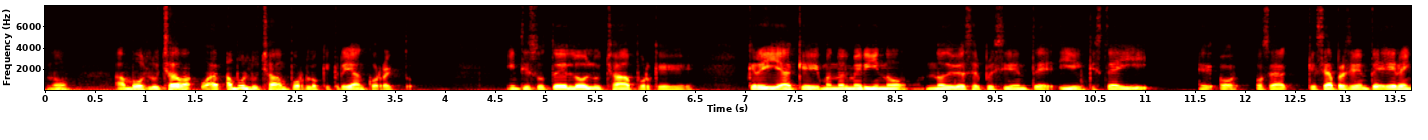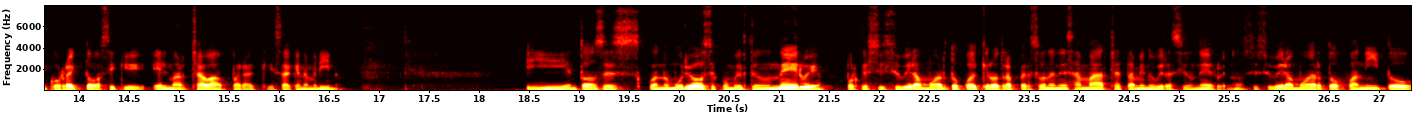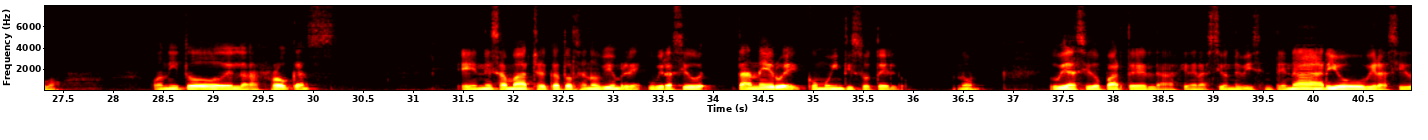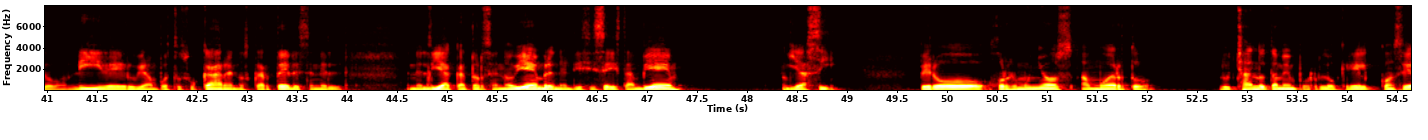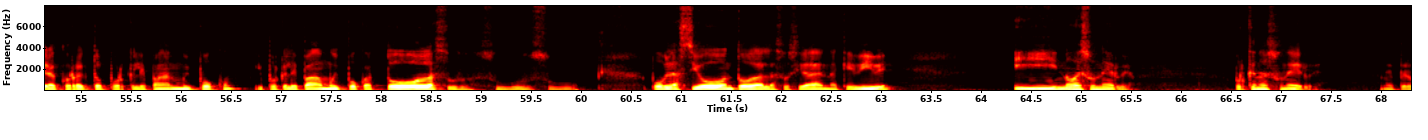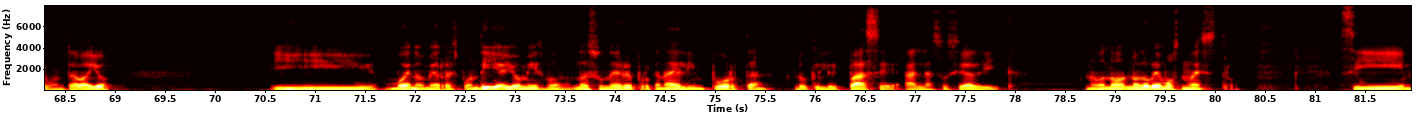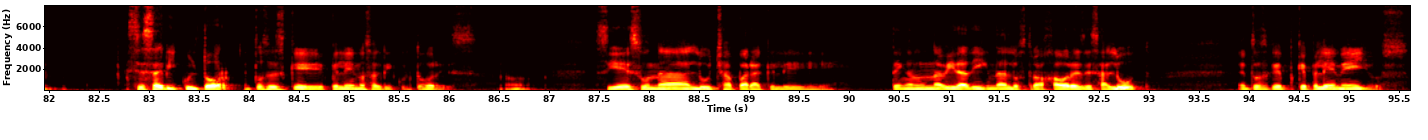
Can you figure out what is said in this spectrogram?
¿No? Ambos luchaban, ambos luchaban por lo que creían correcto. Inti Sotelo luchaba porque creía que Manuel Merino no debía ser presidente y que esté ahí eh, o, sea, que sea presidente era incorrecto, así que él marchaba para que saquen a Merino. Y entonces cuando murió se convirtió en un héroe, porque si se hubiera muerto cualquier otra persona en esa marcha también hubiera sido un héroe, ¿no? Si se hubiera muerto Juanito, Juanito de las Rocas, en esa marcha del 14 de noviembre hubiera sido tan héroe como Inti Sotelo, ¿no? Hubiera sido parte de la generación de Bicentenario, hubiera sido un líder, hubieran puesto su cara en los carteles en el, en el día 14 de noviembre, en el 16 también, y así. Pero Jorge Muñoz ha muerto luchando también por lo que él considera correcto, porque le pagan muy poco y porque le pagan muy poco a toda su, su, su población, toda la sociedad en la que vive. Y no es un héroe, ¿Por qué no es un héroe? Me preguntaba yo. Y bueno, me respondía yo mismo, no es un héroe porque a nadie le importa lo que le pase a la sociedad de Ica. No, no, no lo vemos nuestro. Si, es agricultor, entonces que peleen los agricultores. Si es una lucha para que le tengan una vida digna los trabajadores de salud, entonces que peleen ellos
